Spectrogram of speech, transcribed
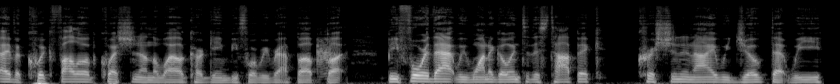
I have a quick follow up question on the wild card game before we wrap up, but before that, we want to go into this topic. Christian and I, we joked that we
